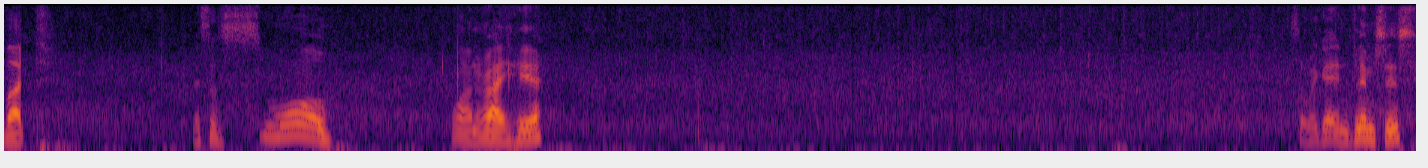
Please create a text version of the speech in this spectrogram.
but it's a small one right here. So we're getting glimpses.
